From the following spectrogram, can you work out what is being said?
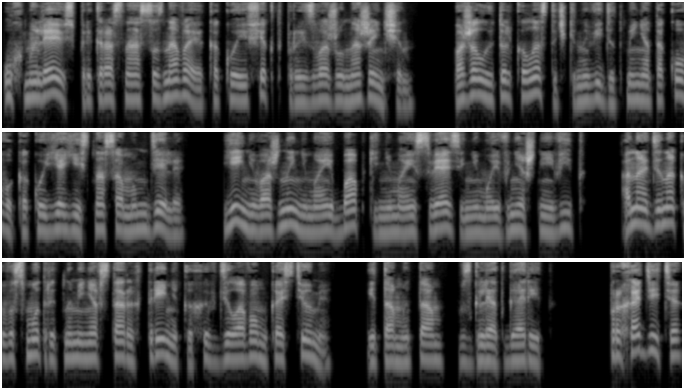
Ухмыляюсь, прекрасно осознавая, какой эффект произвожу на женщин. Пожалуй, только Ласточкина видят меня такого, какой я есть на самом деле, Ей не важны ни мои бабки, ни мои связи, ни мой внешний вид. Она одинаково смотрит на меня в старых трениках и в деловом костюме. И там, и там взгляд горит. «Проходите»,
